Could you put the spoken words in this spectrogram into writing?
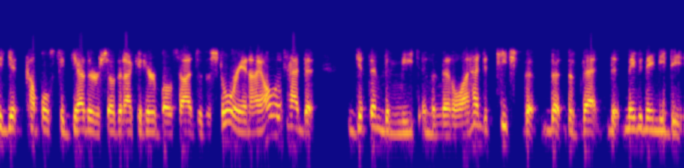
to get couples together so that I could hear both sides of the story. And I always had to get them to meet in the middle. I had to teach the, the, the vet that maybe they need to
